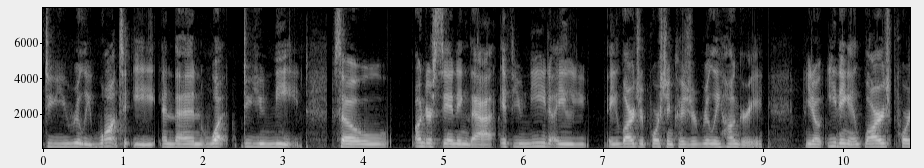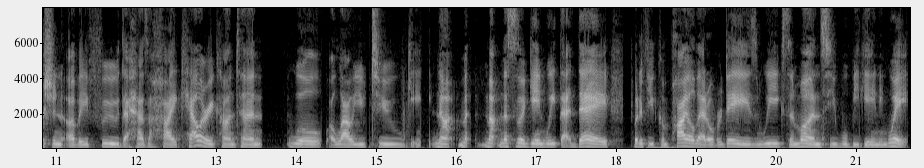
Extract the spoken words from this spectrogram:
do you really want to eat and then what do you need? So understanding that if you need a a larger portion because you're really hungry, you know, eating a large portion of a food that has a high calorie content will allow you to gain, not not necessarily gain weight that day, but if you compile that over days and weeks and months, you will be gaining weight.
